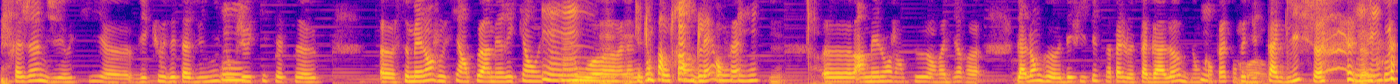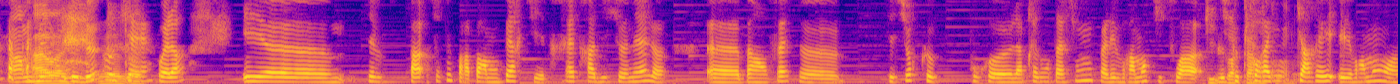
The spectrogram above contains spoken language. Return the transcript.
très jeune, j'ai aussi euh, vécu aux États-Unis, donc Mm. j'ai aussi cette euh, ce mélange aussi un peu américain aussi, Mm. où euh, Mm. la maison le parle anglais en fait. Euh, un mélange un peu, on va dire, euh, la langue euh, des Philippines s'appelle le Tagalog, donc Mm. en fait on fait Wow. du Taglish, du coup c'est un Ah mélange ouais. des deux. Ouais, ok. ouais. Voilà. Et euh, c'est pas- surtout par rapport à mon père qui est très traditionnel, euh, ben en fait, euh, c'est sûr que pour euh, la présentation, il fallait vraiment qu'il soit le soit plus carré. correct, carré et vraiment euh,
